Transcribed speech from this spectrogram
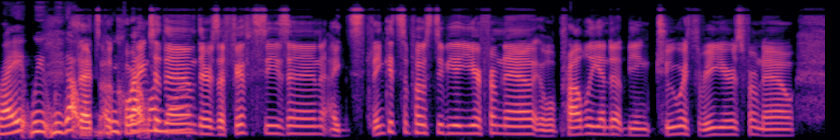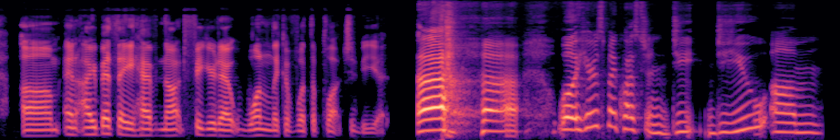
right we we got That's we've got according to one more? them. There's a fifth season. I think it's supposed to be a year from now. It will probably end up being two or three years from now. Um, and I bet they have not figured out one lick of what the plot should be yet. Uh, well, here's my question. Do do you um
